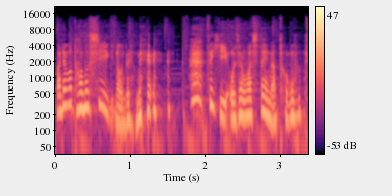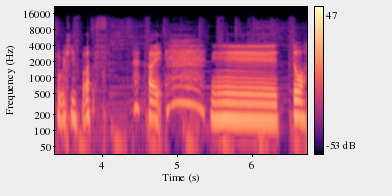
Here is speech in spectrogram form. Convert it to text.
あれも楽しいのでね。ぜひお邪魔したいなと思っております。はい。えー、っと、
